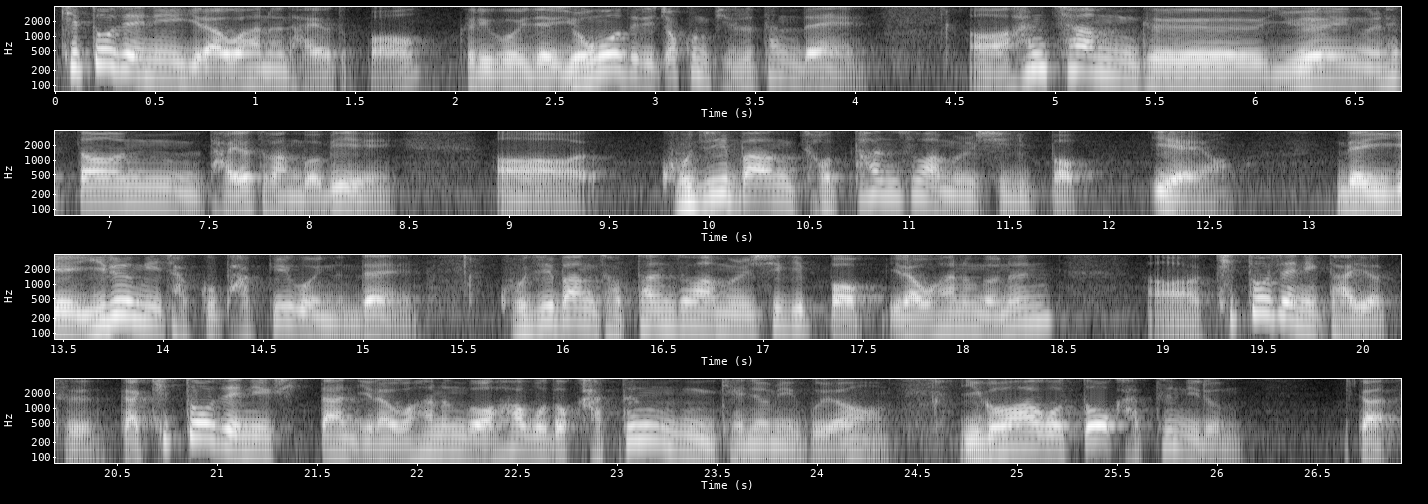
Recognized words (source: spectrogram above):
키토제닉이라고 하는 다이어트법 그리고 이제 용어들이 조금 비슷한데 어, 한참 그 유행을 했던 다이어트 방법이 어, 고지방 저탄수화물 식이법이에요. 근데 이게 이름이 자꾸 바뀌고 있는데 고지방 저탄수화물 식이법이라고 하는 거는 어, 키토제닉 다이어트, 그러니까 키토제닉 식단이라고 하는 거하고도 같은 개념이고요. 이거하고 또 같은 이름, 그러니까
